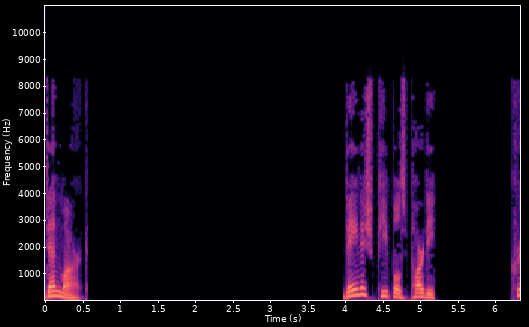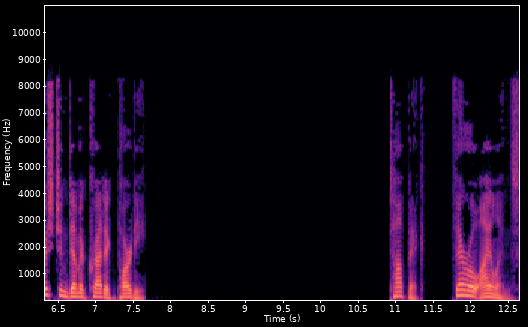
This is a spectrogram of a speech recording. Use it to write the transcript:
Denmark. Danish People's Party. Christian Democratic Party. Topic: Faroe Islands.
